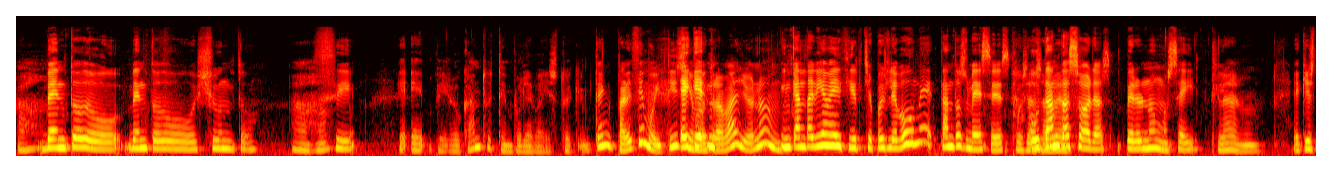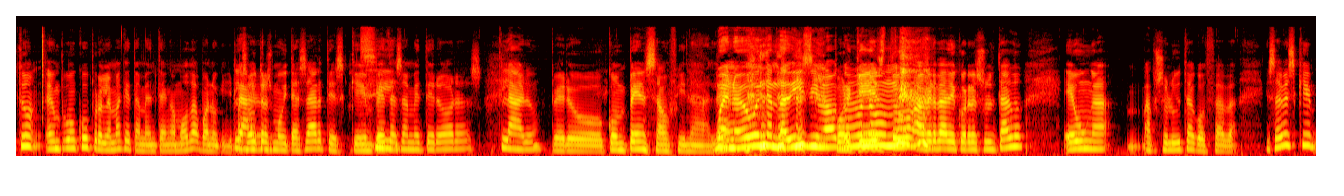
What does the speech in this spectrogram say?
Ah. Ven todo, ven todo xunto. Ajá. Sí. Eh, eh, pero canto tempo leva isto? Ten, parece moitísimo é que, traballo, non? Encantaríame dicirche, pois levoume tantos meses pois pues ou tantas horas, pero non o sei. Claro. É que isto é un pouco o problema que tamén ten a moda, bueno, que lle claro. pasa outras moitas artes que empezas a meter horas, claro. pero compensa ao final. Eh? Bueno, eh? eu encantadísima. Porque isto, non... a verdade, co resultado é unha absoluta gozada. E sabes que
